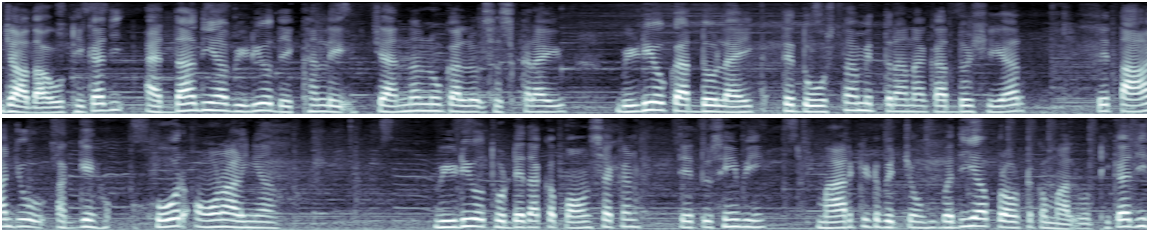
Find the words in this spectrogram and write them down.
ਜ਼ਿਆਦਾ ਹੋ ਠੀਕ ਹੈ ਜੀ? ਐਦਾਂ ਦੀਆਂ ਵੀਡੀਓ ਦੇਖਣ ਲਈ ਚੈਨਲ ਨੂੰ ਕਰ ਲਓ ਸਬਸਕ੍ਰਾਈਬ ਵੀਡੀਓ ਕਰ ਦਿਓ ਲਾਈਕ ਤੇ ਦੋਸਤਾਂ ਮਿੱਤਰਾਂ ਨਾਲ ਕਰ ਦਿਓ ਸ਼ੇਅਰ ਤੇ ਤਾਂ ਜੋ ਅੱਗੇ ਹੋਰ ਆਉਣ ਵਾਲੀਆਂ ਵੀਡੀਓ ਤੁਹਾਡੇ ਤੱਕ ਪਹੁੰਚ ਸਕਣ ਤੇ ਤੁਸੀਂ ਵੀ ਮਾਰਕੀਟ ਵਿੱਚੋਂ ਵਧੀਆ ਪ੍ਰੋਫਿਟ ਕਮਾ ਲਓ, ਠੀਕ ਹੈ ਜੀ?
